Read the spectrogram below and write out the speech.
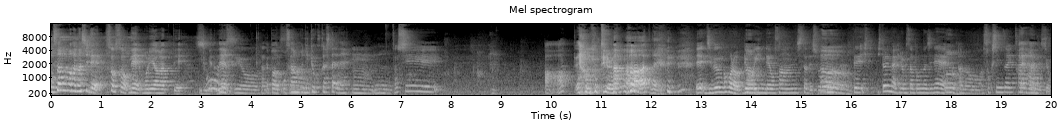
お産の話でそうそう。ね盛り上がっているけどそうねですよ。だやっぱお産も二極化したいね。うん、うん。私ああって思ってるもん。あああって え自分がほら病院でお産したでしょ、うん。でひ一人目はひろみさんと同じで、うん。あの促進剤使ったんですよ、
